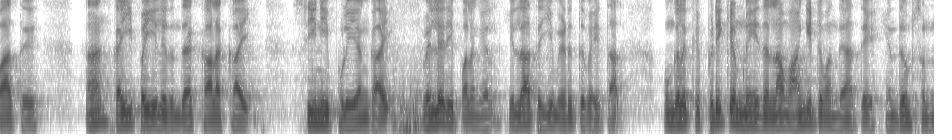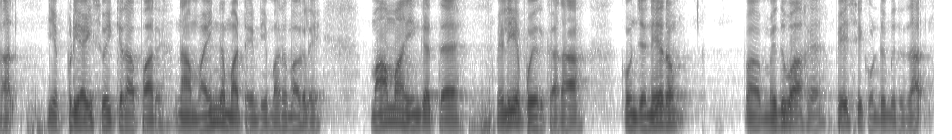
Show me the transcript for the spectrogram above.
பார்த்து? கைப்பையில் இருந்த காலக்காய் சீனி புளியங்காய் வெள்ளரி பழங்கள் எல்லாத்தையும் எடுத்து வைத்தாள். உங்களுக்கு பிடிக்கும்னு இதெல்லாம் வாங்கிட்டு வந்தேன் அத்தே என்றும் சொன்னாள். எப்படி ஐஸ் வைக்கிறா பாரு? நான் மயங்க மாட்டேன்டி மருமகளே. மாமா எங்கத்த வெளியே போயிருக்காரா? கொஞ்ச நேரம் ப- மெதுவாக பேசிக்கொண்டும் இருந்தார்.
